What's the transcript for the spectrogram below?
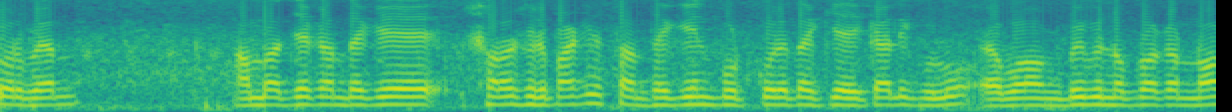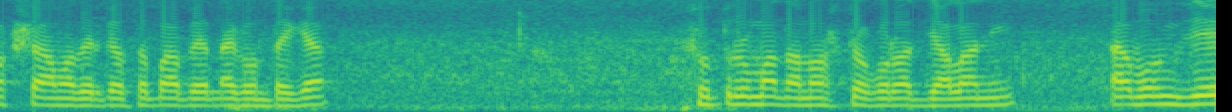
করবেন। আমরা যেখান থেকে সরাসরি পাকিস্তান থেকে ইনপুট করে থাকি এই কালিগুলো এবং বিভিন্ন প্রকার নকশা আমাদের কাছে পাবেন। এখন থেকে শত্রুর মাথা নষ্ট করার জ্বালানি এবং যে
